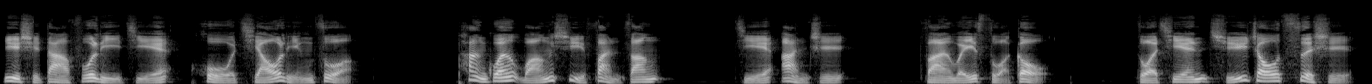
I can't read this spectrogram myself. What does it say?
御史大夫李杰护乔陵坐，判官王旭犯赃，结案之，反为所构，左迁衢州刺史。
